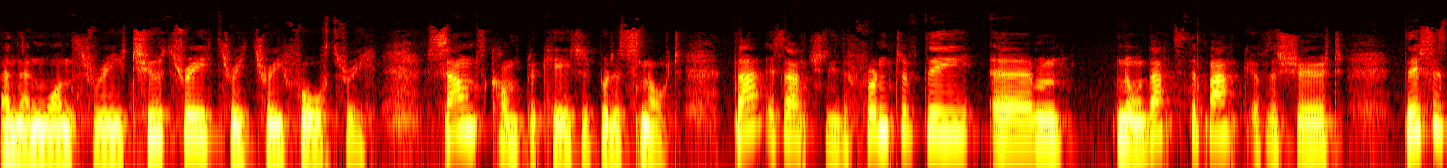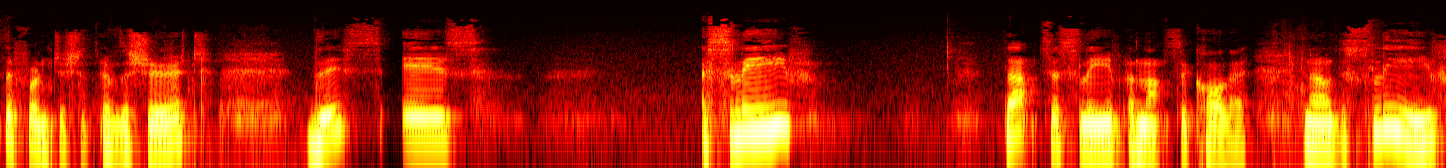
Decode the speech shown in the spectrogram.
and then 1323 3343 sounds complicated but it's not. That is actually the front of the um, no that's the back of the shirt. This is the front of the shirt. This is a sleeve. That's a sleeve and that's a collar. Now the sleeve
